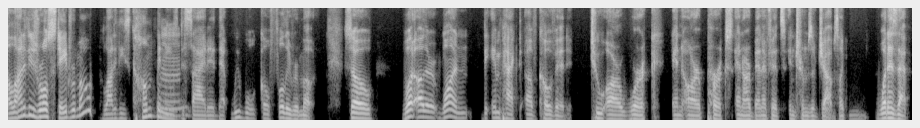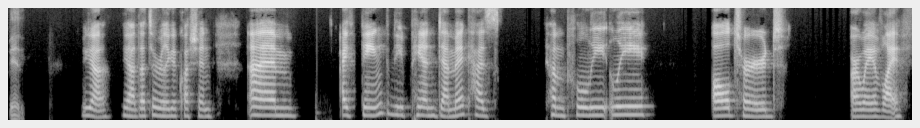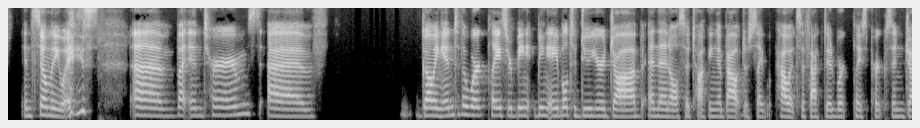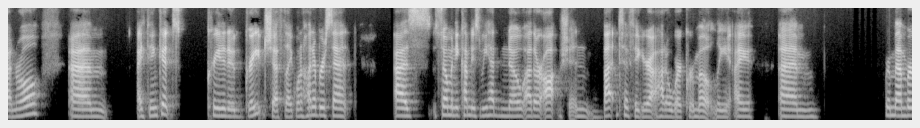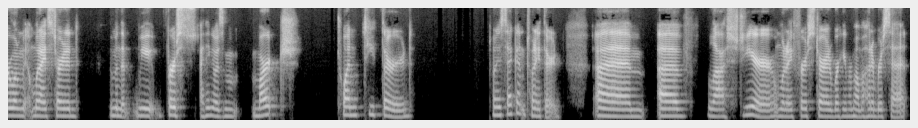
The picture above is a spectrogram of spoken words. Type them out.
a lot of these roles stayed remote. A lot of these companies Mhm. decided that we will go fully remote. So, what other one, the impact of COVID to our work and our perks and our benefits in terms of jobs? Like, what has that been? Yeah, yeah, that's a really good question. Um, I think the pandemic has completely altered our way of life in so many ways. Um, but in terms of going into the workplace or being being able to do your job and then also talking about just like how it's affected workplace perks in general, um, I think it's created a great shift like 100% as so many companies we had no other option but to figure out how to work remotely. I um remember when we, when i started when the, we first i think it was march 23rd 22nd 23rd um of last year when i first started working from home 100%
